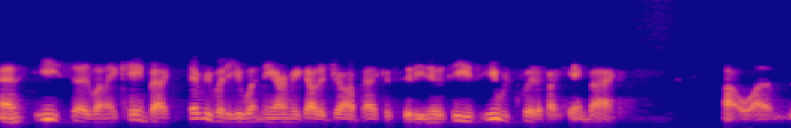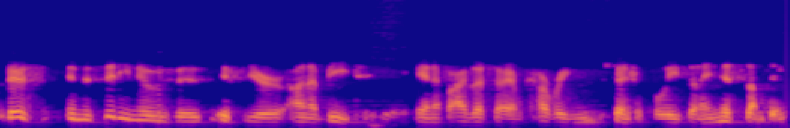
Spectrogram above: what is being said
and he said when I came back, everybody who went in the Army got a job back at City News. He, he would quit if I came back. Uh, well, there's in the city news is if you're on a beat, and if I let's say I'm covering Central Police and I miss something,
